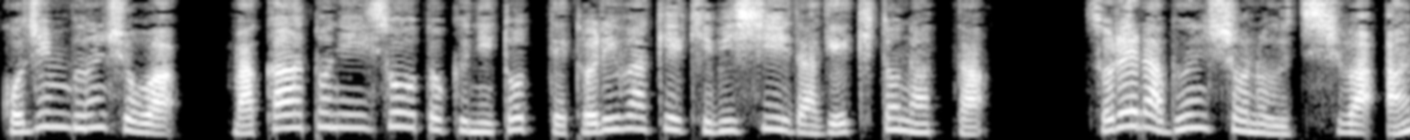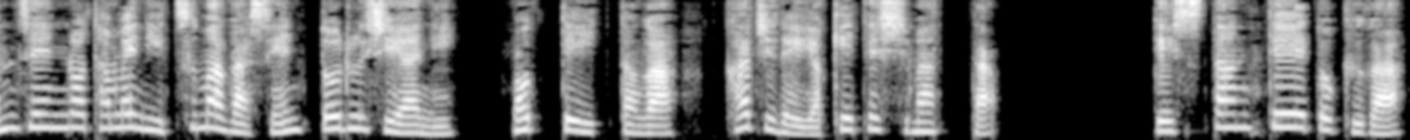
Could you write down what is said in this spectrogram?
個人文書はマカートニー総督にとってとりわけ厳しい打撃となった。それら文書の写しは安全のために妻がセントルシアに持って行ったが、火事で焼けてしまった。デスタン提督が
